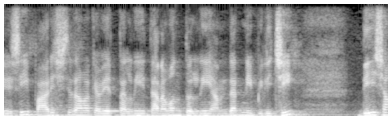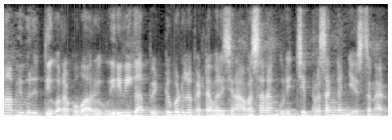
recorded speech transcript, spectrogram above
చేసి పారిశ్రామికవేత్తల్ని ధనవంతుల్ని అందరినీ పిలిచి దేశాభివృద్ధి కొరకు వారు విరివిగా పెట్టుబడులు పెట్టవలసిన అవసరం గురించి ప్రసంగం చేస్తున్నారు.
